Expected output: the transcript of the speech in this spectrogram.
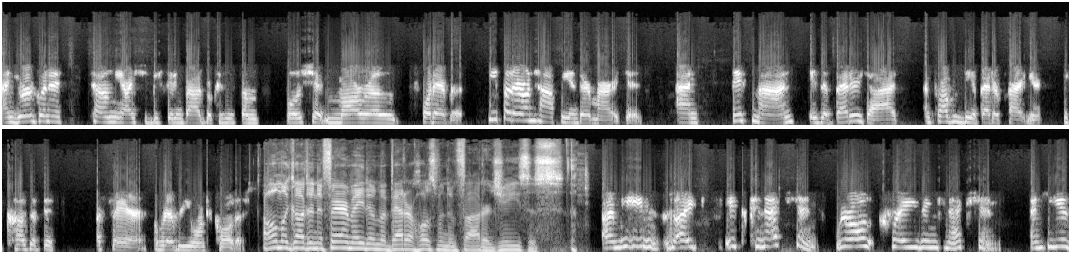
and you're going to tell me I should be feeling bad because of some bullshit moral whatever. People are unhappy in their marriages, and this man is a better dad and probably a better partner because of this affair, or whatever you want to call it. Oh my God, an affair made him a better husband and father. Jesus. I mean, like, it's connection. We're all craving connection. And he is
